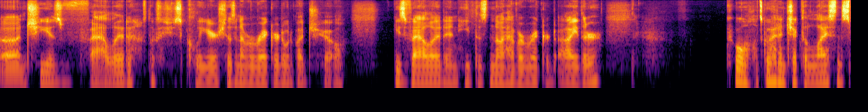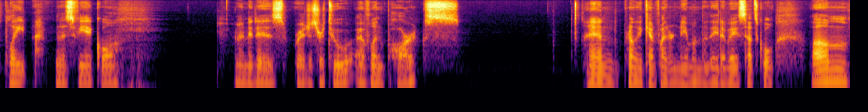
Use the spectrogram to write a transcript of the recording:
uh, and she is valid. Looks like she's clear. She doesn't have a record. What about Joe? He's valid and he does not have a record either. Cool. Let's go ahead and check the license plate for this vehicle. And it is registered to Evelyn Parks. And apparently I can't find her name on the database. That's cool. Um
